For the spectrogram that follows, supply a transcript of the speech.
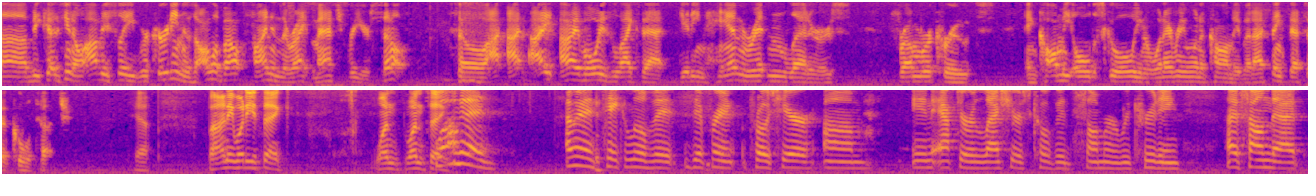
Uh, because you know obviously recruiting is all about finding the right match for yourself so I, I, I, i've always liked that getting handwritten letters from recruits and call me old school you know whatever you want to call me but i think that's a cool touch Yeah. Bonnie, what do you think? One one thing. Well, I'm gonna I'm gonna take a little bit different approach here. Um, in after last year's COVID summer recruiting, I found that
